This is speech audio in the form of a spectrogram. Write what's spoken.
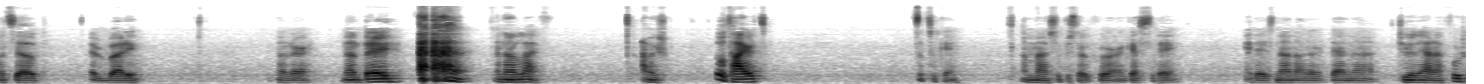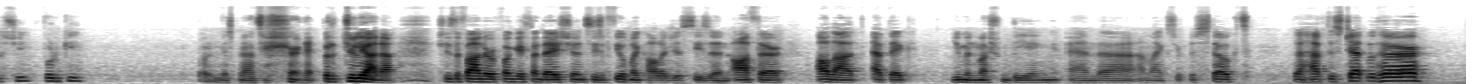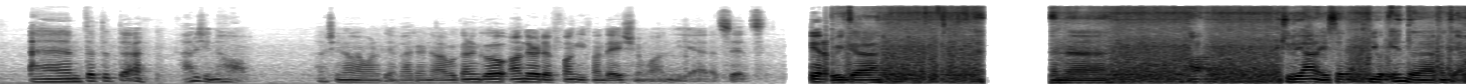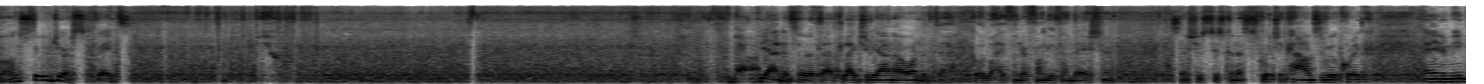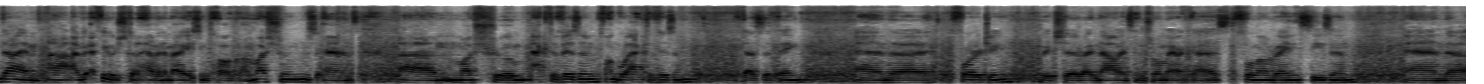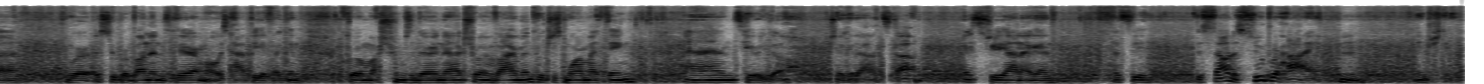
What's up, everybody? Another another day, and another life. I'm a little tired. That's okay. I'm uh, super stoked for our guest today. It is none other than uh, Giuliana Furci. Furci. Probably mispronounced her surname, but Giuliana. She's the founder of Fungi Foundation. She's a field mycologist. She's an author, all-out epic human mushroom being, and uh, I'm like super stoked to have this chat with her. And da, da, da. how did you know? How did you know I wanted to invite her now? We're gonna go under the Fungi Foundation one. Yeah, that's it. Yeah, we go. and uh, uh, Giuliana, you said you're in the okay. Well, let's do yours. Great. Yeah, that's what I thought. Like Giuliana wanted to go live on the Fungi Foundation, so she's just gonna switch accounts real quick. And in the meantime, uh, I, I think we're just gonna have an amazing talk on mushrooms and um, mushroom activism, fungal activism. That's the thing, and uh, foraging, which uh, right now in Central America is full-on rainy season, and uh, we're super abundant here. I'm always happy if I can grow mushrooms in their natural environment, which is more my thing. And here we go. Check it out. Ah, it's Giuliana again. Let's see. The sound is super high. Hmm. Interesting.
